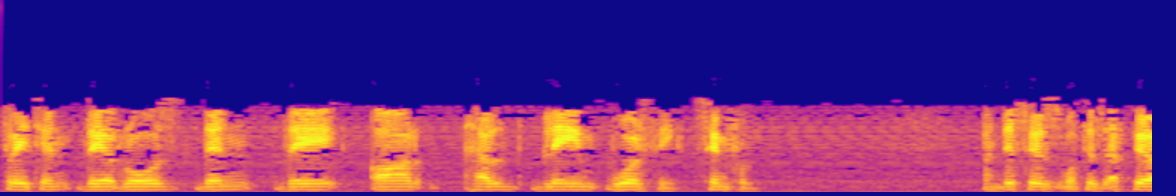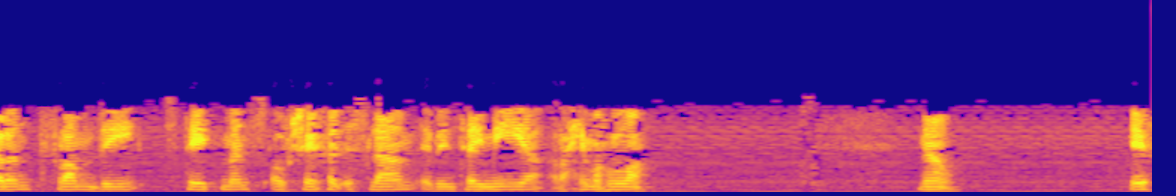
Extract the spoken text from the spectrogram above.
straighten their rows, then they are held blameworthy, sinful. And this is what is apparent from the statements of Shaykh al-Islam Ibn Taymiyyah rahimahullah. Now, if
